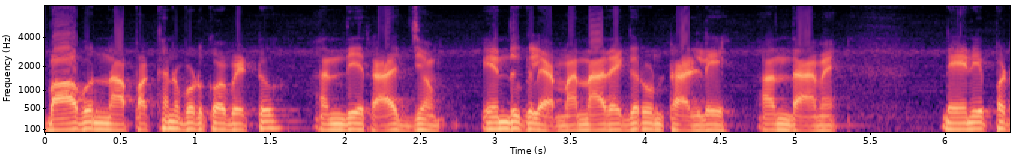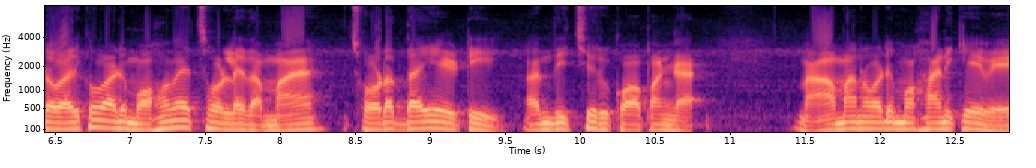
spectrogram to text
బాబుని నా పక్కన పడుకోబెట్టు అంది రాజ్యం. ఎందుకులే అమ్మా నా దగ్గర ఉంటాడులే అందామె. నేను ఇప్పటి వరకు వాడి మొహమే చూడలేదమ్మా చూడొద్దా ఏటి? అంది చిరు కోపంగా. నా మనవడి మొహానికేవే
